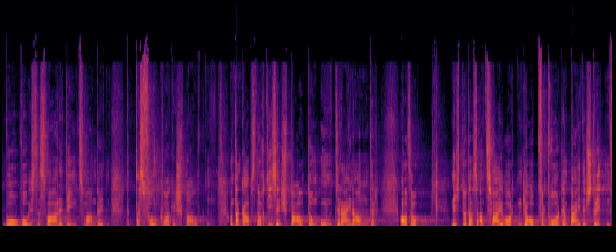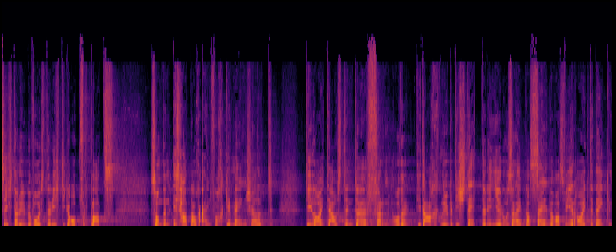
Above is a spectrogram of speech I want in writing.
Wo, wo ist das wahre Ding zum Anbeten? Das Volk war gespalten. Und dann gab es noch diese Spaltung untereinander. Also nicht nur, dass an zwei Orten geopfert wurde und beide stritten sich darüber, wo ist der richtige Opferplatz, sondern es hat auch einfach gemenschelt. Die Leute aus den Dörfern, oder? Die dachten über die Städter in Jerusalem, dasselbe, was wir heute denken.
